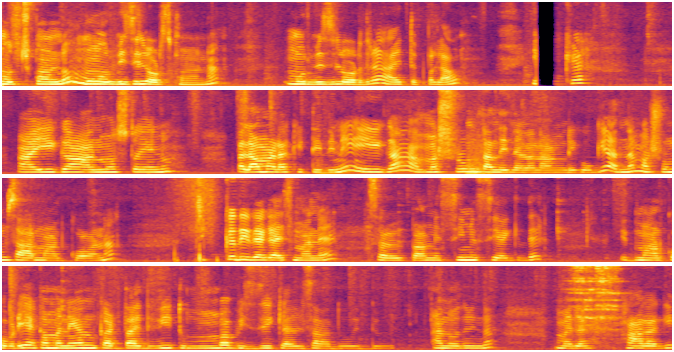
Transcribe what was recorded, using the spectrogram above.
ಮುಚ್ಕೊಂಡು ಮೂರು ವಿಸಿಲ್ ಹೊಡ್ಸ್ಕೊಳ್ಳೋಣ ಮೂರು ವಿಸಿಲ್ ಹೊಡೆದ್ರೆ ಆಯಿತು ಪಲಾವ್. ಓಕೆ ಈಗ ಆಲ್ಮೋಸ್ಟ್ ಏನು ಪಲಾವ್ ಮಾಡೋಕೆ ಇಟ್ಟಿದ್ದೀನಿ. ಈಗ ಮಶ್ರೂಮ್ ತಂದಿದ್ದೆನಲ್ಲ ನಾನು ಅಂಗಡಿಗೆ ಹೋಗಿ ಅದನ್ನ ಮಶ್ರೂಮ್ ಸಾರು ಮಾಡ್ಕೊಳ್ಳೋಣ. ಚಿಕ್ಕದಿದೆ ಗೈಸ್ ಮನೆ. ಸ್ವಲ್ಪ ಮಿಸ್ಸಿ ಮಿಸ್ಸಿಯಾಗಿದೆ. ಇದು ಮಾಡ್ಕೋಬೇಡಿ. ಯಾಕೆ ಮನೆಯೊಂದು ಒಂದು ಕಟ್ತಾ ಇದ್ವಿ. ತುಂಬ ಬ್ಯುಸಿ ಕೆಲಸ ಅದು ಇದು ಅನ್ನೋದ್ರಿಂದ ಆಮೇಲೆ ಹಾಗಾಗಿ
